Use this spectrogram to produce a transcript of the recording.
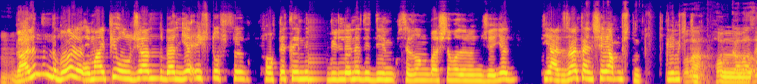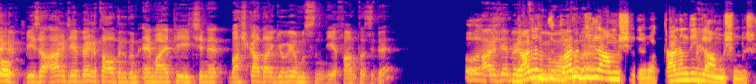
Garland'ın da bu arada MIP olacağını ben ya eş dostu sohbetlerini birilerine dediğim sezon başlamadan önce ya yani zaten şey yapmıştım, kitlemiştim. Ulan hokkabaz ee, herif bize RC Barrett aldırdın MIP içine başka aday görüyor musun diye fantazide. Garland, Garland illa almışımdır bak. Garland illa almışımdır.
